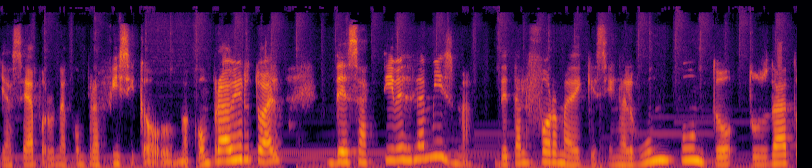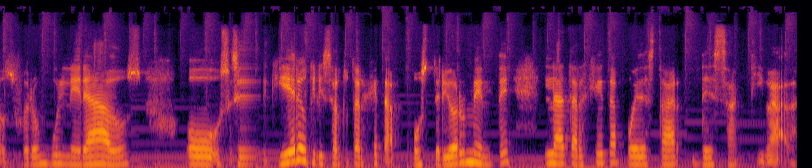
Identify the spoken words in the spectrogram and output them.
ya sea por una compra física o una compra virtual, desactives la misma, de tal forma de que si en algún punto tus datos fueron vulnerados o si se quiere utilizar tu tarjeta posteriormente, la tarjeta puede estar desactivada.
